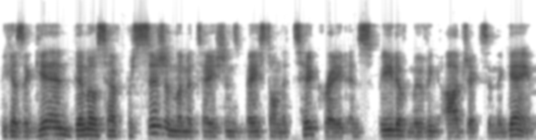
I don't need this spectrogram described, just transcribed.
Because again, demos have precision limitations based on the tick rate and speed of moving objects in the game,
